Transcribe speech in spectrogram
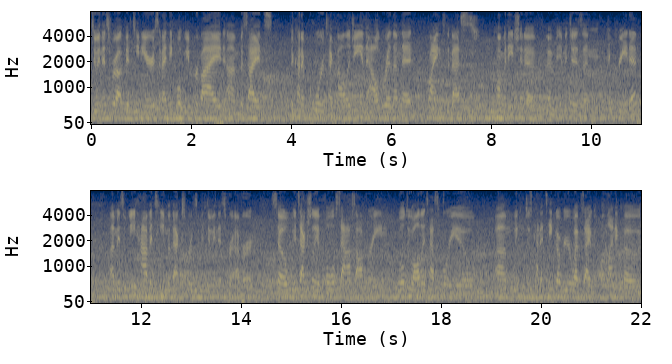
doing this for about 15 years, and I think what we provide, um, besides the kind of core technology and the algorithm that finds the best combination of, of images and, and creative, um, is we have a team of experts who've been doing this forever. So it's actually a full SaaS offering. We'll do all the tests for you. Um, we can just kind of take over your website with one line of code,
